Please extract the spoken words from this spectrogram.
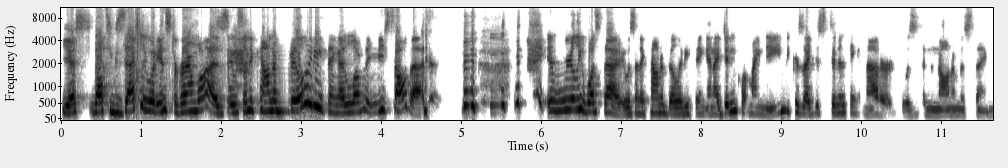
Yes, that's exactly what Instagram was. It was an accountability thing. I love that you saw that. it really was that. It was an accountability thing. And I didn't put my name because I just didn't think it mattered. It was an anonymous thing.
